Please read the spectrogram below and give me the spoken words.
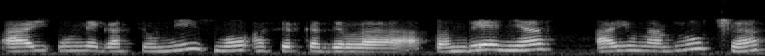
hay un negacionismo acerca de la pandemia, hay una lucha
